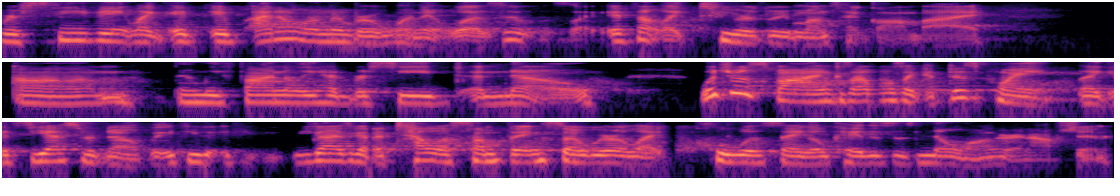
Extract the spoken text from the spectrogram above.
receiving, like, it, it, I don't remember when it was. It was like, it felt like two or three months had gone by. Um, and we finally had received a no which was fine because I was like, at this point, like it's yes or no. But if you if you guys got to tell us something, so we are like cool with saying, okay, this is no longer an option.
